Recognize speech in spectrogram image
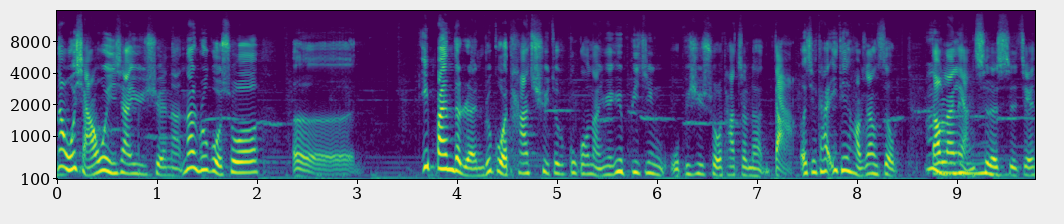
那我想要问一下玉轩呢，那如果说呃。一般的人，如果他去这个故宫南院，因为毕竟我必须说它真的很大，而且他一天好像只有导览两次的时间。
